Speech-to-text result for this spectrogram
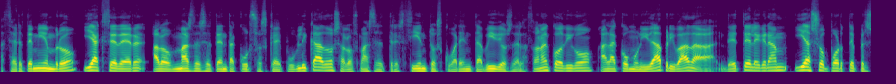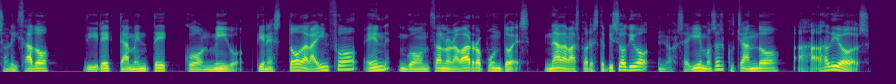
hacerte miembro y acceder a los más de 70 cursos que hay publicados, a los más de 340 vídeos de la zona código, a la comunidad privada de Telegram y a soporte personalizado directamente conmigo. Tienes toda la info en gonzalonavarro.es. Nada más por este episodio, nos seguimos escuchando. Adiós.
